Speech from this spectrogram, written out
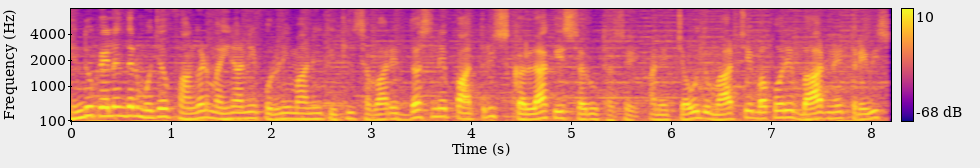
હિન્દુ કેલેન્ડર મુજબ ફાગણ મહિનાની પૂર્ણિમાની તિથિ સવારે દસ ને પાંત્રીસ કલાકે શરૂ થશે અને ચૌદ માર્ચે બપોરે બાર ને ત્રેવીસ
